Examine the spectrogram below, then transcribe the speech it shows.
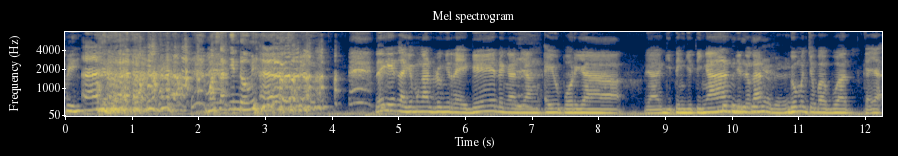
api. masak indomie lagi lagi mengandungi reggae dengan yang euforia ya giting-gitingan gitu kan ya. gue mencoba buat kayak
